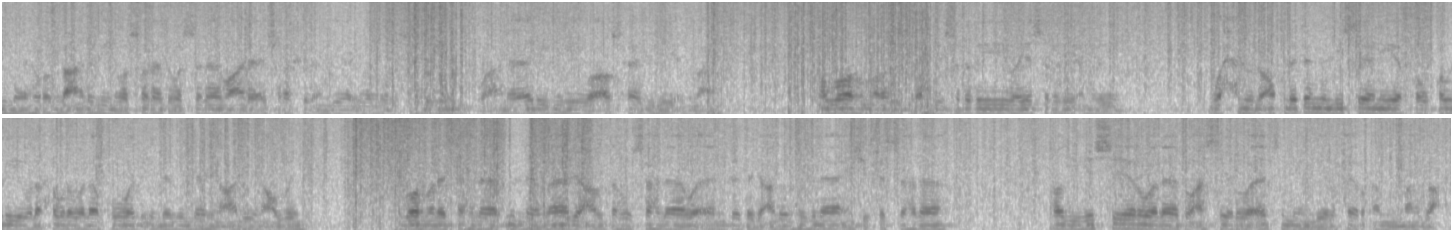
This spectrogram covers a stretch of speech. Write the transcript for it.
لله رب العالمين والصلاة والسلام على أشرف الأنبياء والمرسلين وعلى آله وأصحابه أجمعين. اللهم رب اشرح لي صدري ويسر لي أمري. واحلل عقدة من لساني يفقهوا قولي ولا حول ولا قوة إلا بالله العلي العظيم. اللهم لا سهل إلا ما جعلته سهلا وأنت تجعل الهزن إن شئت السهلا ربي يسر ولا تعسر وأتمم بالخير أما بعد.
